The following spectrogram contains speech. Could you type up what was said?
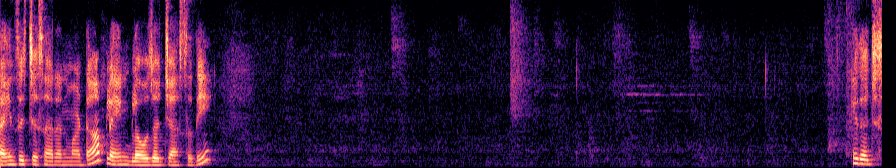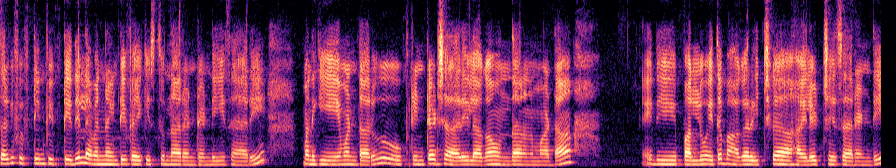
లైన్స్ ఇచ్చేసారనమాట ప్లెయిన్ బ్లౌజ్ వచ్చేస్తుంది. ఇది వచ్చేసరికి ఫిఫ్టీన్ ఫిఫ్టీది లెవెన్ నైంటీ ఫైవ్కి ఇస్తున్నారంటండి ఈ శారీ. మనకి ఏమంటారు ప్రింటెడ్ శారీ లాగా ఉందన్నమాట. ఇది పళ్ళు అయితే బాగా రిచ్గా హైలైట్ చేశారండి.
